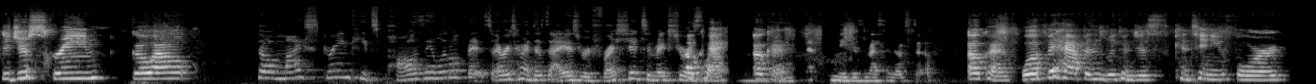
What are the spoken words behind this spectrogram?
Did your screen go out? So my screen keeps pausing a little bit. So every time it does that, I just refresh it to make sure it's Okay. not. Okay. That's me just messing up stuff. Okay. Well, if it happens, we can just continue forward.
